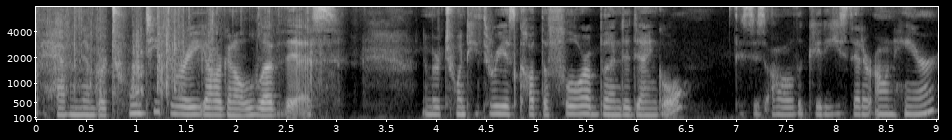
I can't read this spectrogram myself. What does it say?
I have number 23. Y'all are going to love this. Number 23 is called the Floribunda dangle. This is all the goodies that are on here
